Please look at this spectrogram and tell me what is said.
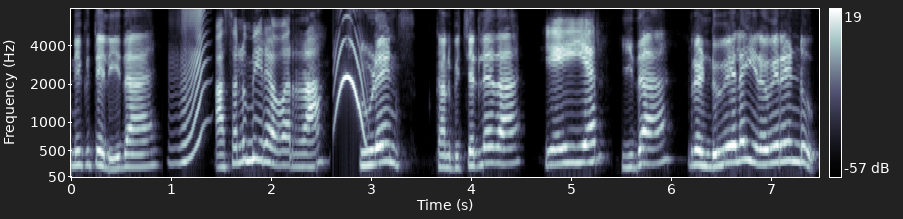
నీకు తెలీదా? అసలు మీరెవర్రా? స్టూడెంట్స్ కనిపించట్లేదా? ఏ ఇయర్? ఇదా రెండు. వేల ఇరవై రెండు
